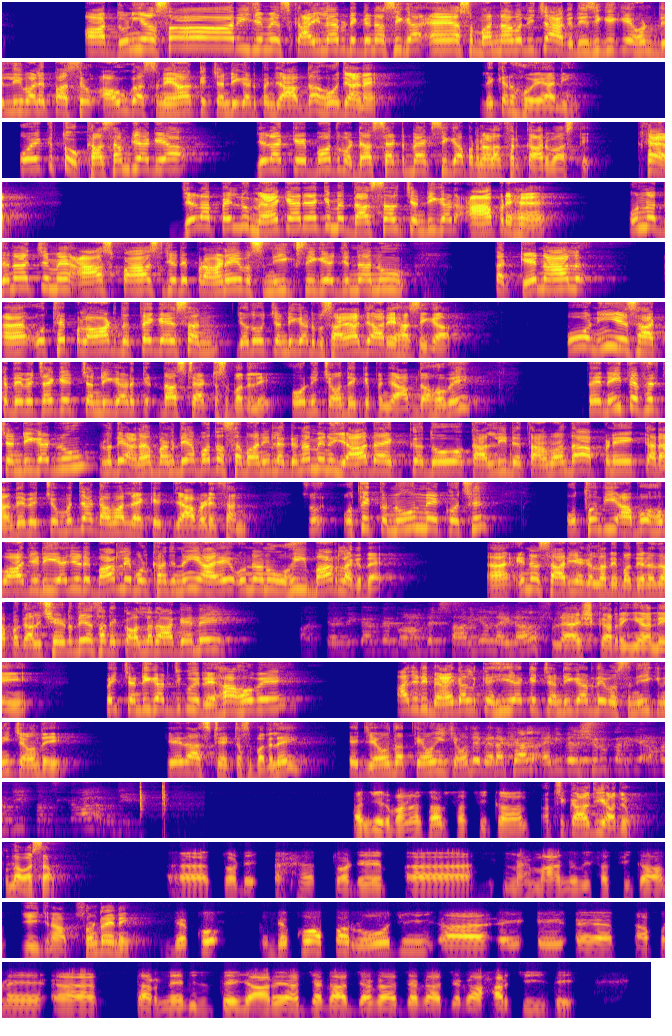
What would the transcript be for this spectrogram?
ਔਰ ਦੁਨੀਆ ਸਾਰੀ ਜਿਵੇਂ ਸਕਾਈ ਲੈਬ ਡਿੱਗਣਾ ਸੀਗਾ, ਐ ਅਸਮਾਨਾਂ ਵਾਲੀ ਝਾਕਦੀ ਸੀਗੀ ਕਿ ਹੁਣ ਦਿੱਲੀ ਵਾਲੇ ਪਾਸੇ ਆਊਗਾ ਸੁਨੇਹਾ ਕਿ ਚੰਡੀਗੜ੍ਹ ਪੰਜਾਬ ਦਾ ਹੋ ਜਾਣਾ ਲੇਕਿਨ ਹੋਇਆ ਨਹੀਂ। ਉਹ ਇੱਕ ਧੋਖਾ ਸਮਝਿਆ ਗਿਆ, ਜਿਹੜਾ ਕਿ ਬਹੁਤ ਵੱਡਾ ਸੈਟਬੈਕ ਸੀਗਾ ਬਰਨਾਲਾ ਸਰਕਾਰ ਵਾਸਤੇ। ਖੈਰ, ਜਿਹੜਾ ਪਹਿਲੂ ਮੈਂ ਕਹਿ ਰਿਹਾ ਕਿ ਮੈਂ 10 ਸਾਲ ਚੰਡੀਗੜ੍ਹ ਆਪ ਰਿਹਾ, ਉਹਨਾਂ ਦਿਨਾਂ 'ਚ ਮੈਂ ਆਸ-ਪਾਸ ਜਿਹੜੇ ਪੁਰਾਣੇ ਵਸਨੀਕ ਸੀਗੇ, ਜਿਨ੍ਹਾਂ ਨੂੰ ਧੱਕੇ ਨਾਲ ਉੱਥੇ ਪਲਾਟ ਦਿੱਤੇ ਗਏ ਸਨ, ਜਦੋਂ ਚੰਡੀਗੜ੍ਹ ਵਸਾਇਆ ਜਾ ਰਿਹਾ ਸੀਗਾ ਉਹ ਨਹੀਂ ਇਸ ਹੱਕ ਦੇ ਵਿੱਚ ਹੈ ਕਿ ਚੰਡੀਗੜ੍ਹ ਦਾ ਸਟੇਟਸ ਬਦਲੇ। ਉਹ ਨਹੀਂ ਚਾਹੁੰਦੇ ਕਿ ਪੰਜਾਬ ਦਾ ਹੋਵੇ। ਤੇ ਨਹੀਂ ਤੇ ਫਿਰ ਚੰਡੀਗੜ੍ਹ ਨੂੰ ਲੁਧਿਆਣਾ ਬਣਦਿਆਂ ਬਹੁਤਾ ਸਮਾਂ ਨਹੀਂ ਲੱਗਣਾ। ਮੈਨੂੰ ਯਾਦ ਹੈ ਇੱਕ ਦੋ ਅਕਾਲੀ ਨੇਤਾਵਾਂ ਦਾ ਆਪਣੇ ਘਰਾਂ ਦੇ ਵਿੱਚੋਂ ਮੱਝਾਂ ਗਾਵਾਂ ਲੈ ਕੇ ਜਾ ਵੜੇ ਸਨ। ਸੋ ਉੱਥੇ ਕਾਨੂੰਨ ਨੇ ਕੁਝ ਉੱਥੋਂ ਦੀ ਆਬੋ ਹਵਾ ਜਿਹੜੀ ਹੈ, ਜਿਹੜੇ ਬਾਹਰਲੇ ਮੁਲਕਾਂ 'ਚ ਨਹੀਂ ਆਏ, ਉਹਨਾਂ ਨੂੰ ਉਹੀ ਬਾਹਰ ਲੱਗਦਾ ਇਹਨਾਂ ਸਾਰੀਆਂ ਗੱਲਾਂ ਦੇ ਮੱਦੇਨਜ਼ਰ ਆਪਾਂ ਗੱਲ ਛੇੜਦੇ ਹਾਂ। ਸਾਡੇ ਕਾਲਰ ਆ ਗਏ ਨੇ। ਔਰ ਚੰਡੀਗੜ੍ਹ ਦੇ ਮਾਮਲੇ 'ਚ ਸਾਰੀਆਂ ਲਾਈਨਾਂ ਫਲੈਸ਼ ਕਰ ਰਹੀਆਂ ਨੇ। ਭਈ ਚੰਡੀਗੜ੍ਹ 'ਚ ਕੋਈ ਰਿਹਾ ਹੋਵੇ ਆ ਜਿਹੜੀ ਮੈਂ ਗੱਲ ਕਹੀ ਹੈ ਕਿ ਚੰਡੀਗੜ੍ਹ ਦੇ ਵਸਨੀਕ ਨਹੀਂ ਚਾਹੁੰਦੇ ਕਿ ਇਹਦਾ ਸਟੇਟਸ ਬਦਲੇ ਇਹ ਜਿਉਂ ਦਾ ਤਿਉਂ ਹੀ ਚਾਹੁੰਦੇ ਮੇਰਾ ਖਿਆਲ ਐਨੀਵੇਜ਼ ਸ਼ੁਰੂ ਕਰੀਏ। ਅਮਰਜੀਤ ਸਤਿ ਸ਼੍ਰੀ ਅਕਾਲ ਅਮਰਜੀਤ। ਹਾਂਜੀ ਰਵਾਨਾ ਸਾਹਿਬ ਸਤਿ ਸ੍ਰੀ ਅਕਾਲ। ਸਤਿ ਸ਼੍ਰੀ ਅਕਾਲ ਜੀ ਆਜੋ ਧੰਨਵਾਦ ਸਾਹਿਬ। ਤੁਹਾਡੇ ਤੁਹਾਡੇ ਮਹਿਮਾਨ ਨੂੰ ਵੀ ਸਤਿ ਸ੍ਰੀ ਅਕਾਲ। ਜੀ ਜਨਾਬ ਸੁਣ ਰਹੇ ਨੇ? ਦੇਖੋ ਦੇਖੋ ਆਪਾਂ ਰੋਜ਼ ਹੀ ਆਪਣੇ ਧਰਨੇ ਵੀ ਦਿੱਤੇ ਜਾ ਰਹੇ ਆ ਜਗ੍ਹਾ ਜਗ੍ਹਾ ਜਗ੍ਹਾ ਜਗ੍ਹਾ ਹਰ ਚੀਜ਼ ਦੇ।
